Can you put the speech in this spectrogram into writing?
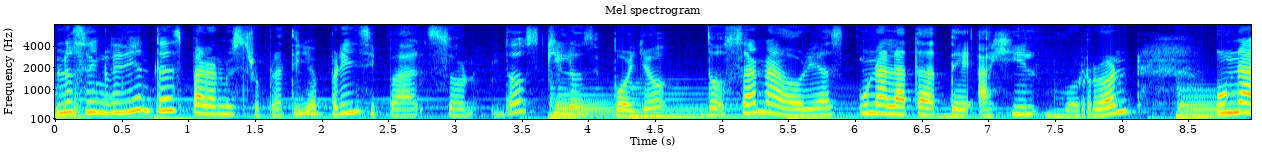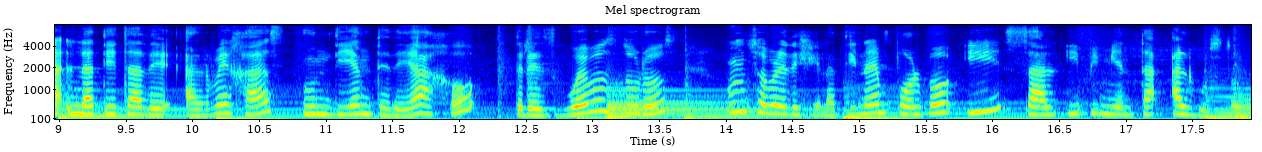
Los ingredientes para nuestro platillo principal son 2 kilos de pollo, 2 zanahorias, una lata de ajil morrón, una latita de arvejas, un diente de ajo, 3 huevos duros, un sobre de gelatina en polvo y sal y pimienta al gusto.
